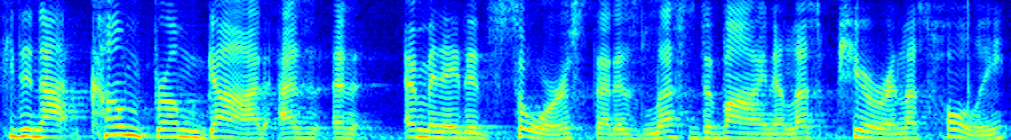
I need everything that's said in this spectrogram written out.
He did not come from God as an emanated source that is less divine and less pure and less holy.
